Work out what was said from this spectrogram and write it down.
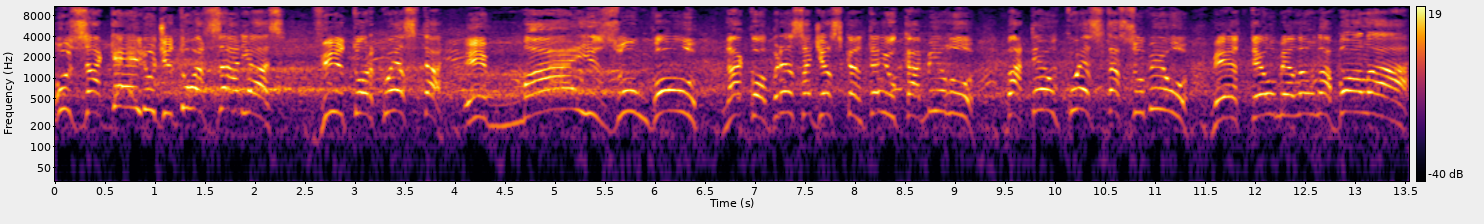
O zagueiro de duas áreas. Vitor Cuesta e mais na cobrança de escanteio. Camilo bateu, Cuesta subiu, meteu o melão na bola,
